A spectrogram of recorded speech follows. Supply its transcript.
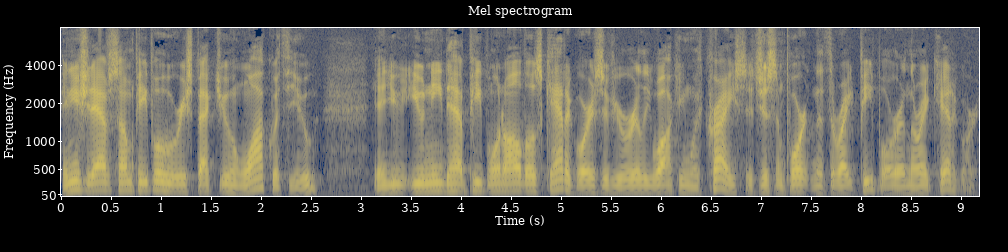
And you should have some people who respect you and walk with you. You, you need to have people in all those categories if you're really walking with Christ. It's just important that the right people are in the right category.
